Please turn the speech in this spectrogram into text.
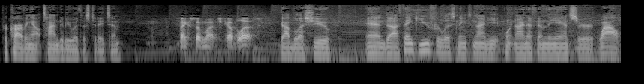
for carving out time to be with us today, Tim. Thanks so much. God bless. God bless you. And uh, thank you for listening to 98.9 FM The Answer. Wow,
